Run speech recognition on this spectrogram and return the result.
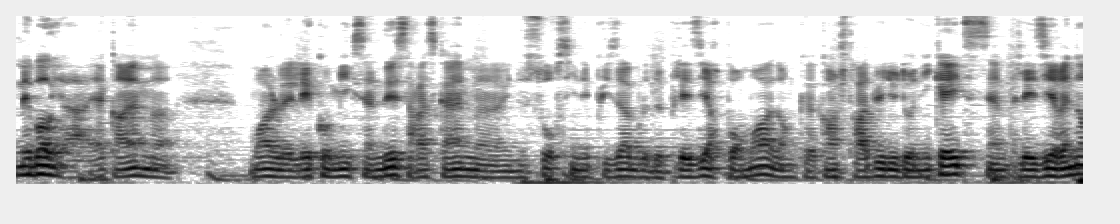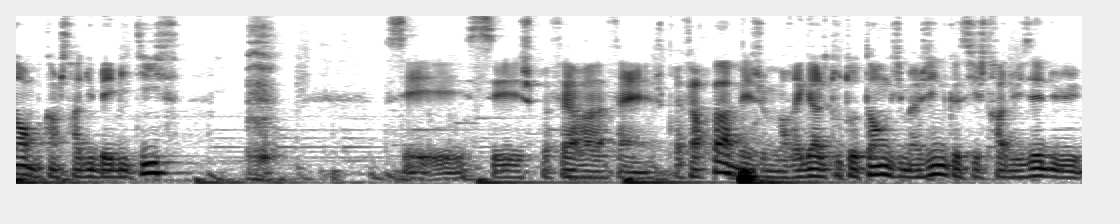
Mais bon, il y, a quand même. Euh, moi, les, comics ND, ça reste quand même une source inépuisable de plaisir pour moi. Donc, quand je traduis du Donny Cates, c'est un plaisir énorme. Quand je traduis Baby Teeth, c'est, je préfère, enfin, je préfère pas, mais je me régale tout autant que j'imagine que si je traduisais du,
